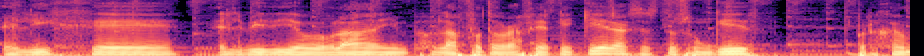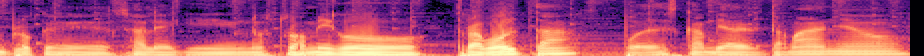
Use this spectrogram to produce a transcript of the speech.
elige el vídeo o la, la fotografía que quieras, esto es un GIF, por ejemplo, que sale aquí nuestro amigo Travolta, puedes cambiar el tamaño,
